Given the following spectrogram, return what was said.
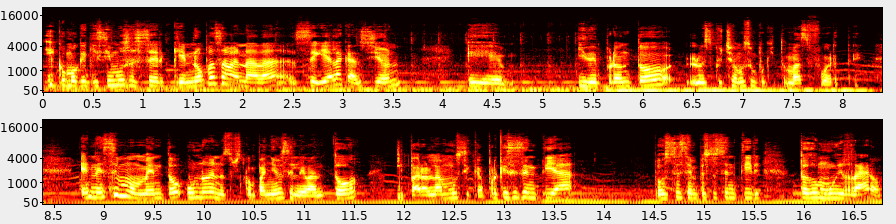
y como que quisimos hacer que no pasaba nada, seguía la canción. Eh, y de pronto lo escuchamos un poquito más fuerte. En ese momento uno de nuestros compañeros se levantó y paró la música porque se sentía, o sea, se empezó a sentir todo muy raro.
